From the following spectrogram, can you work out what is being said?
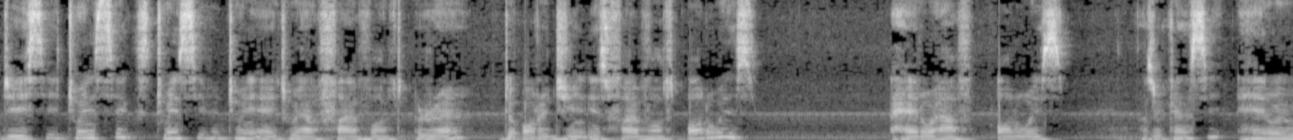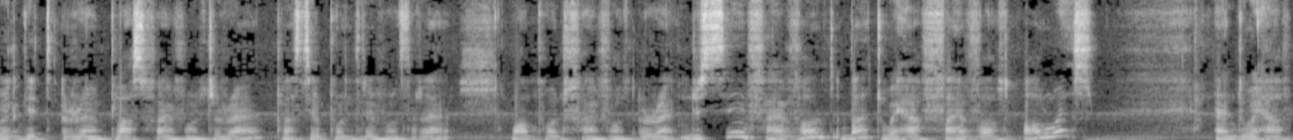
do you see 26 27 28 we have 5 volt RAM the origin is 5 volt always. Here we have always as you can see here we will get RAM plus 5 volt RAM plus 0.3 volt RAM 1.5 volt RAM. The same 5 volt but we have 5 volt always. And we have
